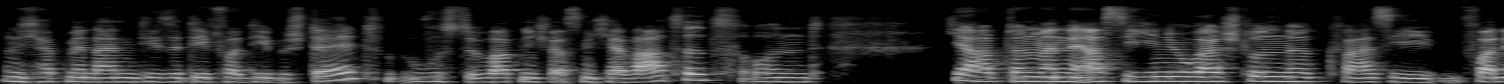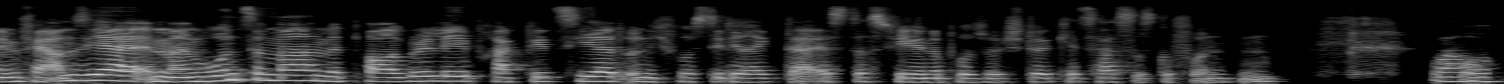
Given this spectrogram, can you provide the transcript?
Und ich habe mir dann diese DVD bestellt, wusste überhaupt nicht, was mich erwartet. Und ja, habe dann meine erste Yin-Yoga-Stunde quasi vor dem Fernseher in meinem Wohnzimmer mit Paul Grilly praktiziert und ich wusste direkt, da ist das fehlende Puzzlestück, jetzt hast du es gefunden. Wow.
